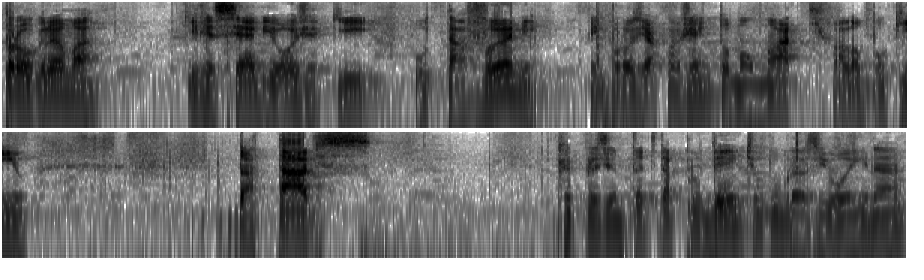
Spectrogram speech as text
programa que recebe hoje aqui o Tavani. Vem prosear com a gente, tomar um mate, falar um pouquinho da Taves, representante da Prudente ou do Brasil aí, né?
